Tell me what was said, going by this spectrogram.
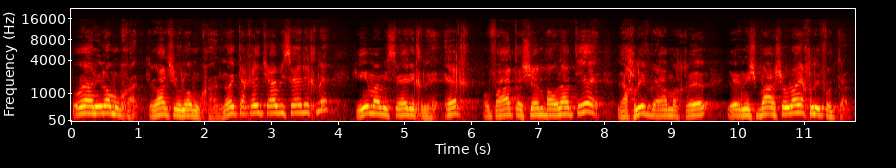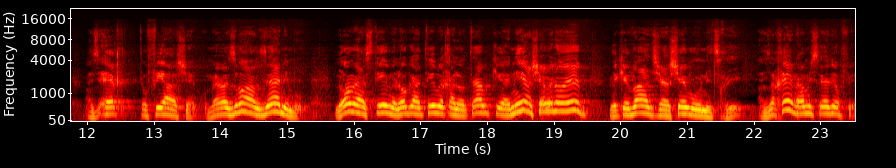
הוא אומר, אני לא מוכן. כיוון שהוא לא מוכן, לא ייתכן שעם ישראל יכלה. כי אם עם ישראל יכלה, איך הופעת השם בעולם תהיה? להחליף בעם אחר, נשבע שהוא לא יחליף אותם. אז איך תופיע השם? אומר הזרוע, זה הנימוק. לא מאסתים ולא געתים לכלותם, כי אני השם אלוהים. וכיוון שהשם הוא נצחי, אז אכן עם ישראל יופיע.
